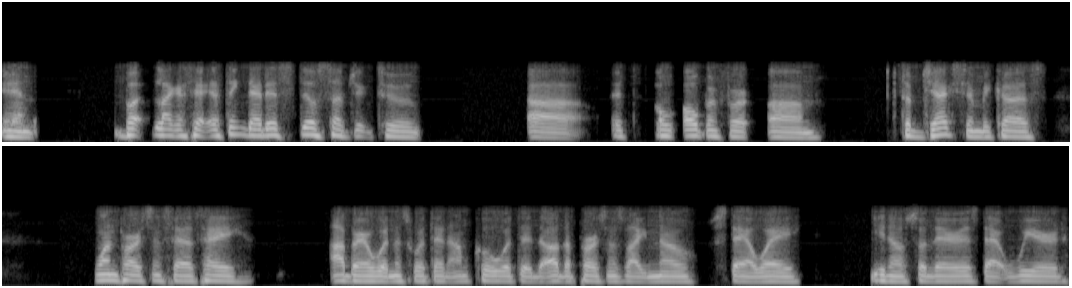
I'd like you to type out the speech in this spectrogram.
And, but like I said, I think that is still subject to, uh, it's o- open for, um, subjection because one person says, Hey, I bear witness with it. I'm cool with it. The other person's like, no, stay away you know so there is that weird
